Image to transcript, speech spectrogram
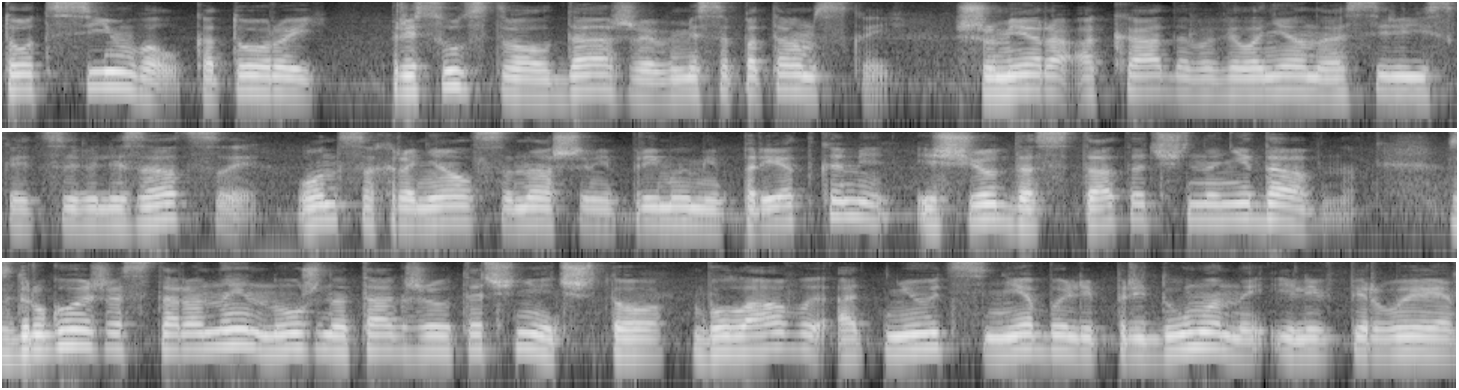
тот символ, который присутствовал даже в месопотамской Шумера, Акада, Вавилоняно-Ассирийской цивилизации, он сохранялся нашими прямыми предками еще достаточно недавно. С другой же стороны, нужно также уточнить, что булавы отнюдь не были придуманы или впервые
